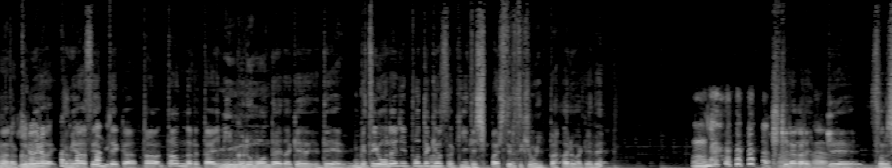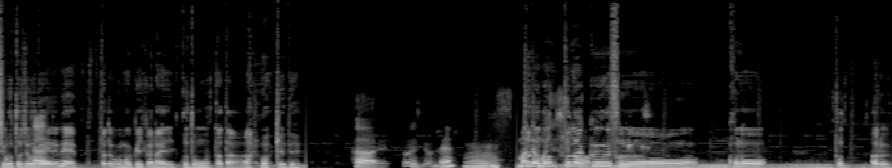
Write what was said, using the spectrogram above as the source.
うん。あの、いろいろ組み合わ組み合わせっていうか、た単なるタイミングの問題だけで、別に同じポッドキャスト聞いて失敗してる時もいっぱいあるわけで、うん。聞きながら行って、その仕事上でね、例えばうまくいかないことも多々あるわけで、はい。そうですよね。うん。まただなんとなく、そ、の、この、と、ある、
